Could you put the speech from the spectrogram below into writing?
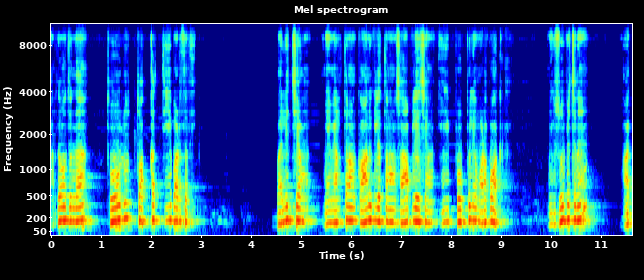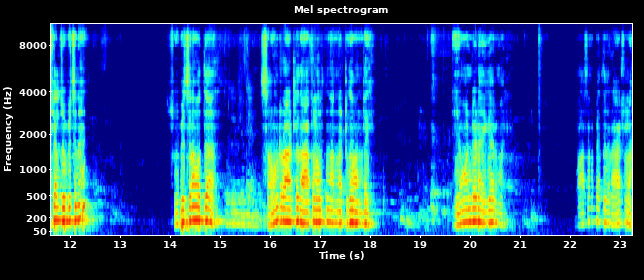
అర్థమవుతుందా? తోలు తొక్క తీయబడుతుంది. బలిచ్చాం. మేము వెళ్తున్నాం కానుకలు ఇస్తున్నాం సాపలేసాం ఈ పప్పులే ఉడకవు అక్కడ. మీకు చూపించనా? వాక్యాలు చూపించిన? చూపించనా వద్దా? సౌండ్ రావట్లేదు ఆకలి అవుతుంది అన్నట్టుగా ఉంది. ఏమండాడు అయ్యగారు మరి? వాసన పెద్దగా రావట్లా.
